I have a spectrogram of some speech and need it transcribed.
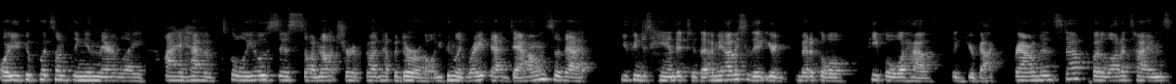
or you could put something in there like i have scoliosis so i'm not sure got an epidural you can like write that down so that you can just hand it to them i mean obviously that your medical people will have like your background and stuff but a lot of times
